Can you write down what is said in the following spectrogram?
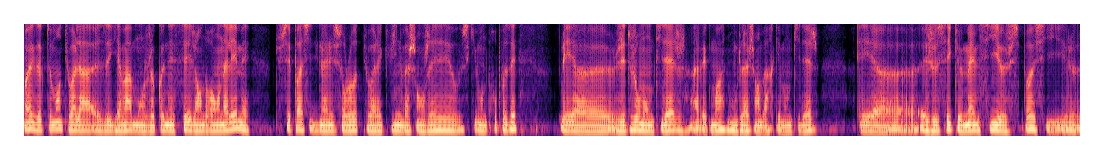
Ouais, exactement. Tu vois, là, Zegama, bon, je connaissais l'endroit où on allait, mais tu sais pas si d'une année sur l'autre, tu vois, la cuisine va changer ou ce qu'ils vont te proposer. Et euh, j'ai toujours mon petit déj avec moi, donc là j'ai embarqué mon petit déj. Et, euh, et, je sais que même si, euh, je sais pas, si le,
